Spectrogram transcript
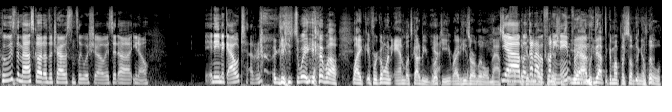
Who is the mascot of the Travis and Sliwa show? Is it uh, you know, anemic out? I don't know. It's way- yeah, well, like if we're going animal, it's got to be rookie, right? He's our little mascot. Yeah, like but gotta have a funny name for Yeah, him. we'd have to come up with something a little,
